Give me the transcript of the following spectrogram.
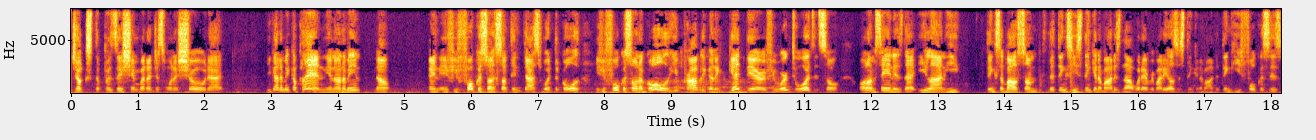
juxtaposition, but I just want to show that you got to make a plan. You know what I mean? Now, and if you focus on something that's what the goal if you focus on a goal you're probably going to get there if you work towards it. So all i'm saying is that elon he thinks about some the things he's thinking about is not what everybody else is thinking about. The thing he focuses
